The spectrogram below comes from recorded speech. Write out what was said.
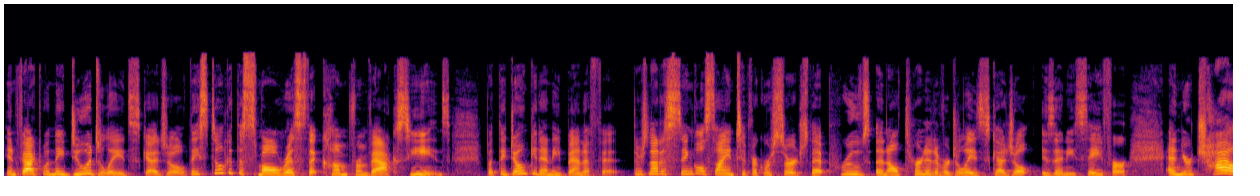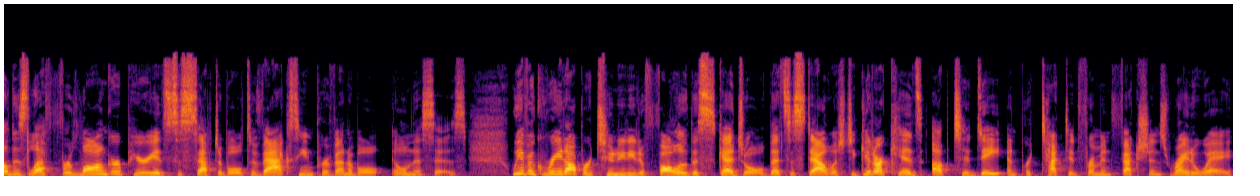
In fact, when they do a delayed schedule, they still get the small risks that come from vaccines, but they don't get any benefit. There's not a single scientific research that proves an alternative or delayed schedule is any safer. And your child is left for longer periods susceptible to vaccine preventable illnesses. We have a great opportunity to follow the schedule that's established to get our kids up to date and protected from infections right away.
